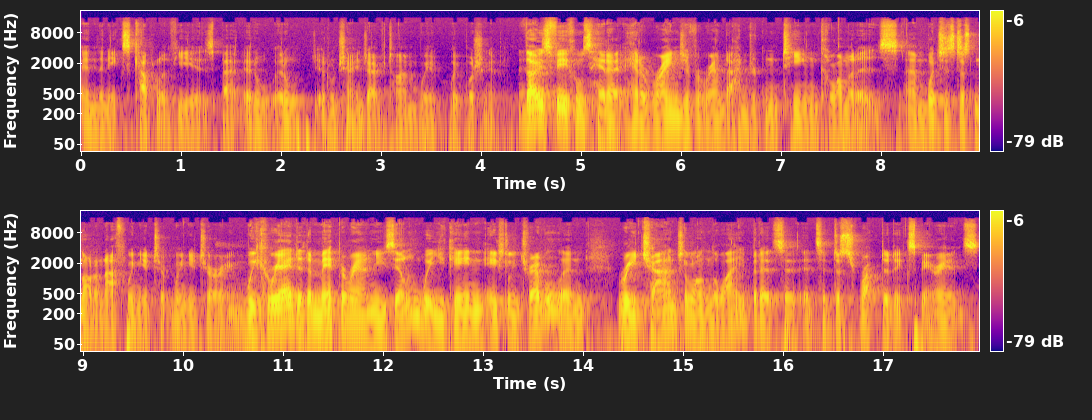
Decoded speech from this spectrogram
in the next couple of years, but it'll it'll it'll change over time. We're, we're pushing it. Those vehicles had a had a range of around 110 kilometres, um, which is just not enough when you're t- when you're touring. We created a map around New Zealand where you can actually travel and recharge along the way, but it's a it's a disrupted experience.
